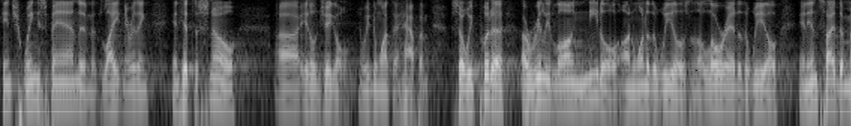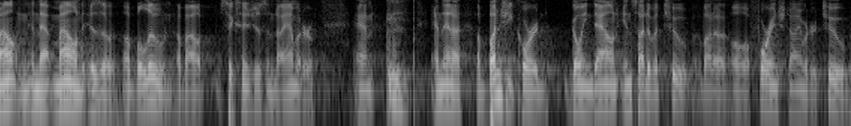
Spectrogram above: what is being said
inch wingspan and light and everything and hit the snow, uh, it'll jiggle, and we didn't want that to happen. So we put a, a really long needle on one of the wheels, on the lower end of the wheel, and inside the mountain, in that mound, is a, a balloon about six inches in diameter, and, and then a, a bungee cord going down inside of a tube, about a, oh, a four-inch diameter tube,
